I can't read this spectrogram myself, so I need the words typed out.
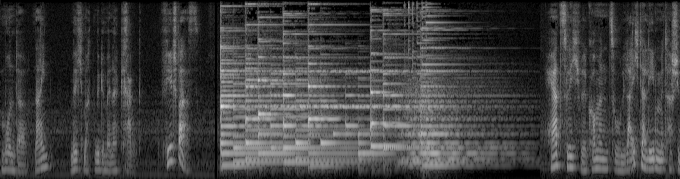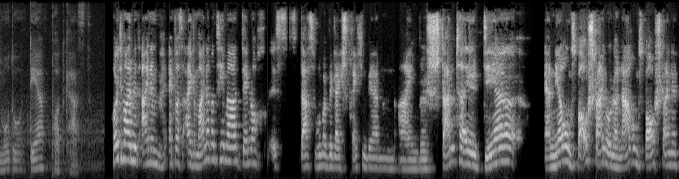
munter. Nein, Milch macht müde Männer krank. Viel Spaß! Herzlich willkommen zu Leichter Leben mit Hashimoto, der Podcast. Heute mal mit einem etwas allgemeineren Thema. Dennoch ist das, worüber wir gleich sprechen werden, ein Bestandteil der Ernährungsbausteine oder Nahrungsbausteine,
